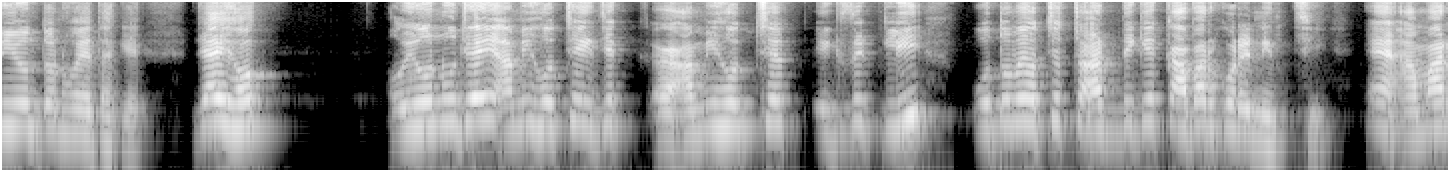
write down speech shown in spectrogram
নিয়ন্ত্রণ হয়ে থাকে। যাই হোক ওই অনুযায়ী আমি হচ্ছে এই যে আমি হচ্ছে এক্স্যাক্টলি প্রথমে হচ্ছে চারদিকে কাভার করে নিচ্ছি। হ্যাঁ আমার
